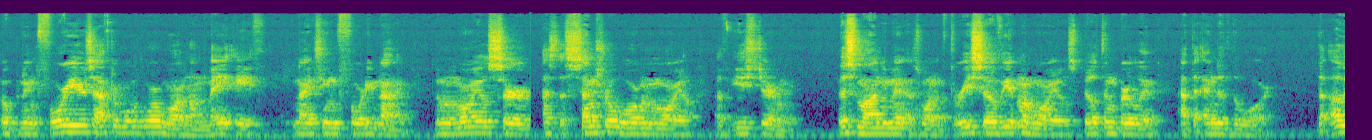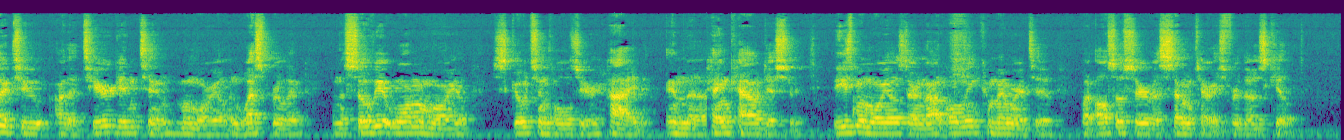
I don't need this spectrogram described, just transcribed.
Opening four years after World War I on May 8, 1949, the memorial served as the Central War Memorial of East Germany. This monument is one of three Soviet memorials built in Berlin at the end of the war. The other two are the Tiergarten Memorial in West Berlin and the Soviet War Memorial Schönholzer Heide in the Pankow district. These memorials are not only commemorative, but also serve as cemeteries for those killed.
